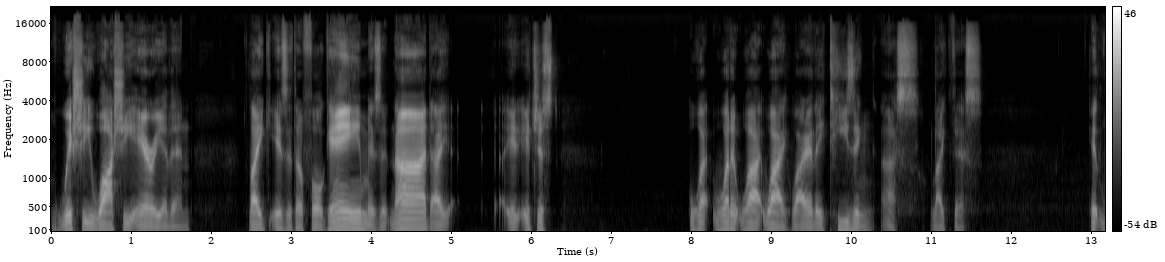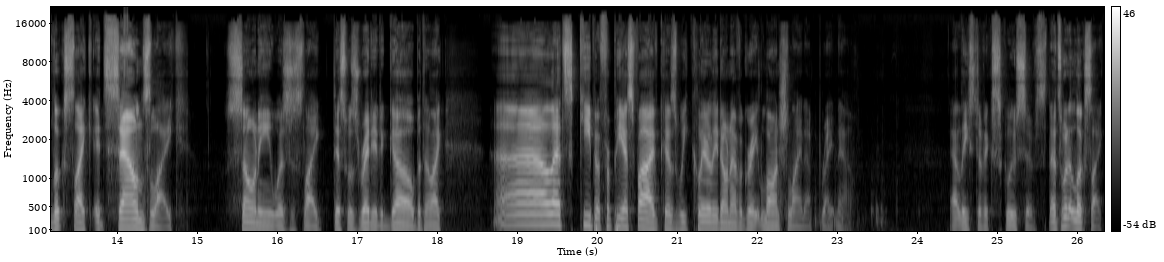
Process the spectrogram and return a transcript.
wishy-washy area then. Like is it the full game? Is it not? I it, it just what what it why why why are they teasing us like this? It looks like it sounds like Sony was just like this was ready to go, but they're like, uh, let's keep it for PS5 because we clearly don't have a great launch lineup right now at least of exclusives. That's what it looks like.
